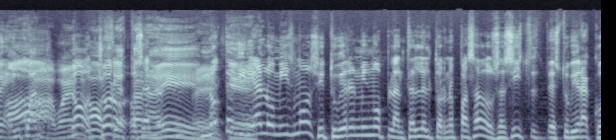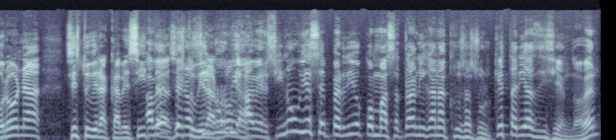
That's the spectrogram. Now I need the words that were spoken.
decir, en ah, cuanto- bueno. no, Choro, sí o sea, no- ahí, no, porque- te diría lo mismo si tuviera el mismo plantel del torneo pasado. O sea, si estuviera Corona, si estuviera Cabecita, ver, si si estuviera hubi- Romo. a ver, si no hubiese perdido con Mazatlán y gana Cruz Azul, ¿qué estarías diciendo? A ver.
